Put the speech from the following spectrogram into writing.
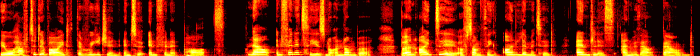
we will have to divide the region into infinite parts. Now, infinity is not a number, but an idea of something unlimited, endless, and without bound.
